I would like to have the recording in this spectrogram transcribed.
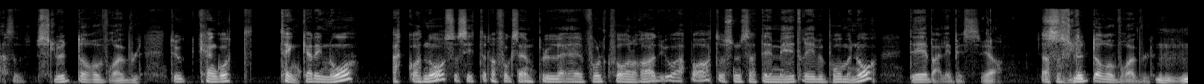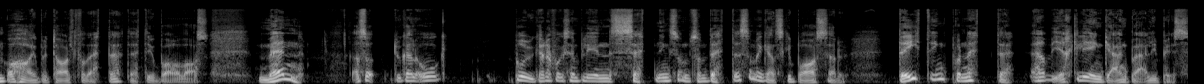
altså, sludder og vrøvl. Du kan godt tenke deg nå, akkurat nå, så sitter det for eksempel eh, folk foran radioapparatet og synes at det vi driver på med nå, det er baljepiss. Ja. Altså sludder og vrøvl. Og har jeg betalt for dette? Dette er jo bare vas. Men altså, du kan òg bruke det f.eks. i en setning som, som dette, som er ganske bra, ser du. Dating på nettet er virkelig en gang baljepiss.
